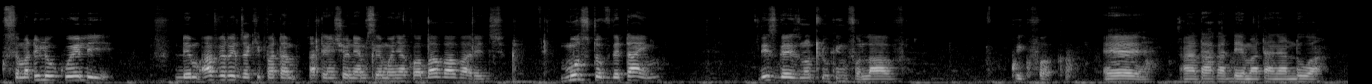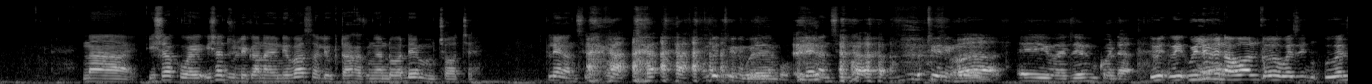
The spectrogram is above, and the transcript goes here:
kusema tuli ukweli dem average akipata attention ya msee mwenye ako above average most of the time this guy is not looking for love. Quick fuck. Eh anataka dem atanyandua. Na ishakuwa ishajulikana universally ukitaka kunyandua dem mchoche. Plain and simple. Plain and simple. Eh, we, we, we live in a world where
